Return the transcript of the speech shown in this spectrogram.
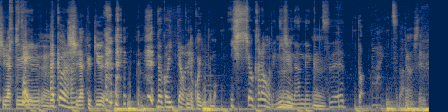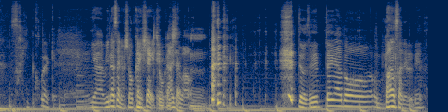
主役、うん。主役級。どこ行ってもね。どこ行っても。一生からもね二十何年うん。間ずーっと、あいつだ最高やけどね。いや皆さんにも紹介したいね。紹介したい、うん、でも絶対あのバンされるね。い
